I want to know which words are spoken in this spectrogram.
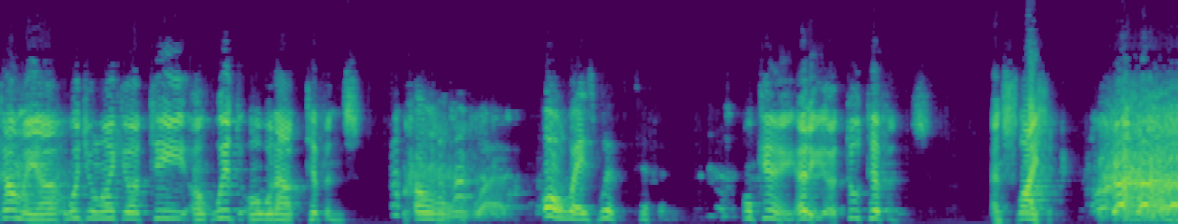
tell me, uh, would you like your tea uh, with or without tiffins? Oh, uh, always with tiffins. Okay, Eddie, uh, two tiffins. And slice it.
